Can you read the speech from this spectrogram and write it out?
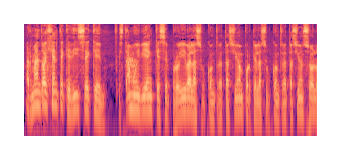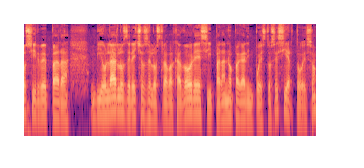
Armando, hay gente que dice que está muy bien que se prohíba la subcontratación porque la subcontratación solo sirve para violar los derechos de los trabajadores y para no pagar impuestos. ¿Es cierto eso?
